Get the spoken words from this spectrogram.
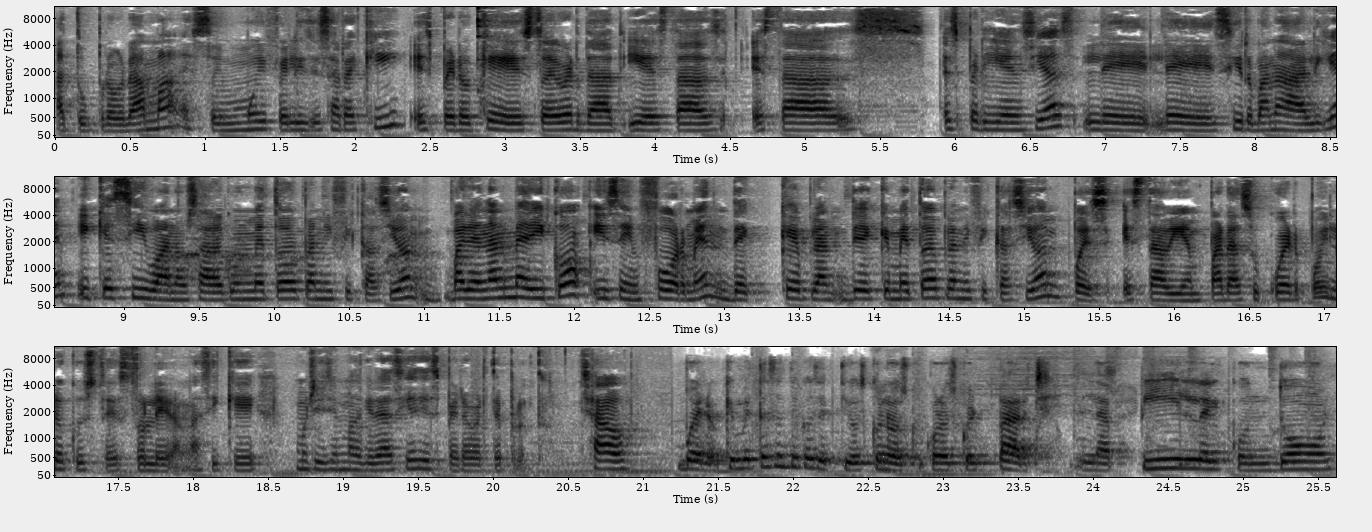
a tu programa. Estoy muy feliz de estar aquí. Espero que esto de verdad y estas, estas experiencias le, le, sirvan a alguien y que si van a usar algún método de planificación, vayan al médico y se informen de qué, plan, de qué método de planificación pues está bien para su cuerpo y lo que ustedes toleran. Así que muchísimas gracias y espero verte pronto. Chao. Bueno, ¿qué métodos anticonceptivos conozco? Conozco el parche, la pila, el condón,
